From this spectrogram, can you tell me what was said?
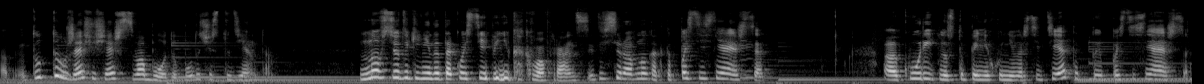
э, тут ты уже ощущаешь свободу, будучи студентом. Но все-таки не до такой степени, как во Франции. Ты все равно как-то постесняешься э, курить на ступенях университета, ты постесняешься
